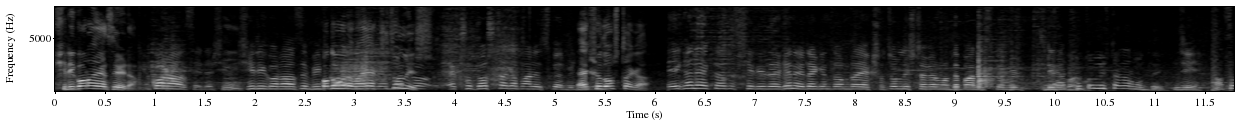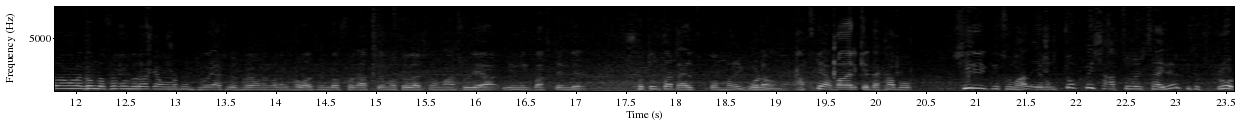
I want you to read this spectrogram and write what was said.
সিঁড়ি করা আছে এটা? করা আছে এটা সিঁড়ি। করা আছে কত করে ভাই? 140? একশো দশ টাকা পার স্কোয়ার ফিট একশো দশ টাকা। এখানে একটা সিঁড়ি দেখেন এটা কিন্তু আমরা একশো চল্লিশ টাকার মধ্যে পার স্কোয়ার ফিট দিতে একশো পারব চল্লিশ টাকার মধ্যে? জি। আসসালামু আলাইকুম দর্শক বন্ধুরা কেমন আছেন সবাই? আসলে সবাই অনেক অনেক ভালো আছেন। দর্শক আজকে আমরা চলে আসলাম আশুলিয়া ইউনিক বাস স্ট্যান্ডের সততা টাইলস কোম্পানির গোডাউনে। আজকে আপনাদেরকে দেখাবো সিঁড়ির কিছু মাল এবং চব্বিশ আটচল্লিশ সাইজের কিছু ফ্লোর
